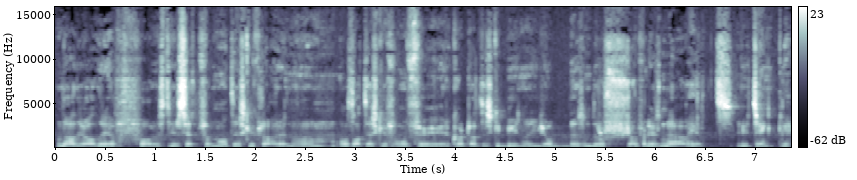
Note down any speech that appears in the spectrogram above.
Det hadde jo aldri forestilt sett for meg at jeg skulle klare noe. Også at jeg skulle få noe førerkort, at jeg skulle begynne å jobbe som drosjesjåfør. Liksom. Det er jo helt utenkelig.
